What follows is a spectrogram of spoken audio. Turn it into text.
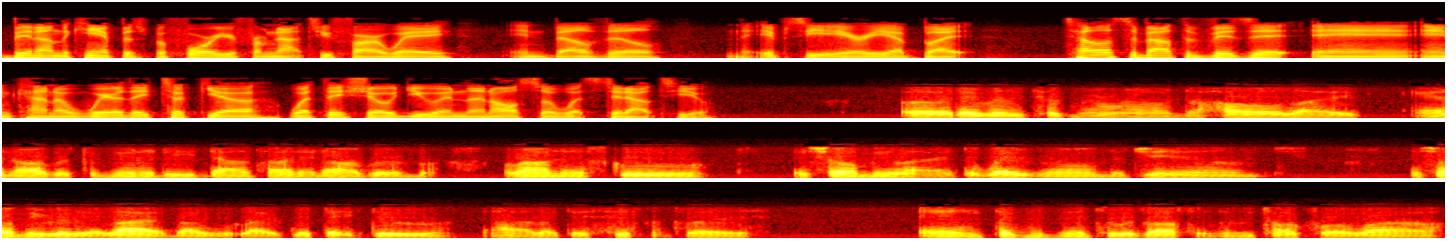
been on the campus before. You're from not too far away in Belleville, in the Ypsi area, but tell us about the visit and, and kind of where they took you, what they showed you, and then also what stood out to you. Uh, they really took me around the whole like Ann Arbor community, downtown Ann Arbor, around their school. They showed me like the weight room, the gyms. They showed me really a lot about like what they do and how like their system plays. And he took me into his office and we talked for a while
